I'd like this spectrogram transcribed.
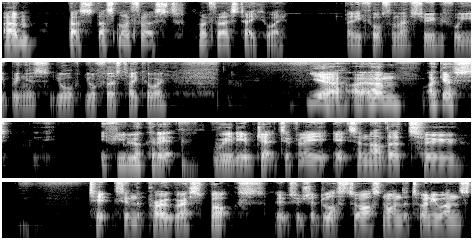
um, that's that's my first my first takeaway. Any thoughts on that, Stewie? Before you bring us your your first takeaway? Yeah, I, um, I guess if you look at it really objectively, it's another two ticks in the progress box. Ipswich had lost to Arsenal under 21s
